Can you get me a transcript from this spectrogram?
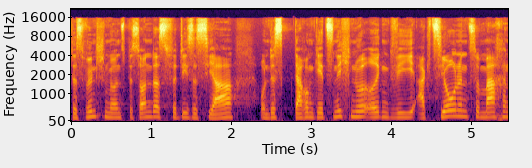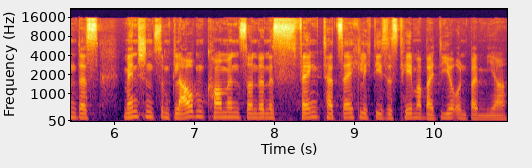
Das wünschen wir uns besonders für dieses Jahr. Und das, darum geht es nicht nur irgendwie Aktionen zu machen, dass Menschen zum Glauben kommen, sondern es fängt tatsächlich dieses Thema bei dir und bei mir an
